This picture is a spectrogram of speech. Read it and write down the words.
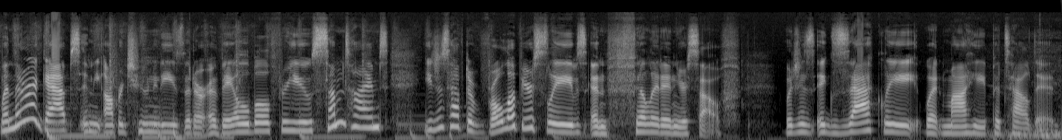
When there are gaps in the opportunities that are available for you, sometimes you just have to roll up your sleeves and fill it in yourself, which is exactly what Mahee Patel did.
